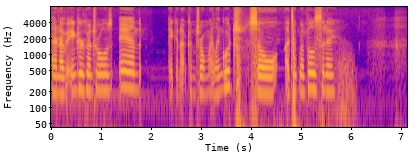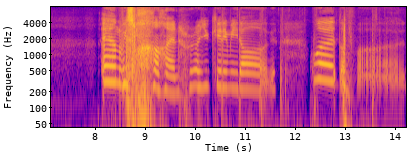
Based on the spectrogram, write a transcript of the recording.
and I have anger controls and I cannot control my language. So I took my pills today. And we spawned. Are you kidding me, dog? What the fuck?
